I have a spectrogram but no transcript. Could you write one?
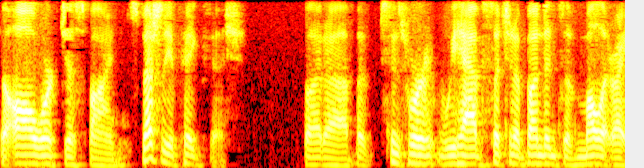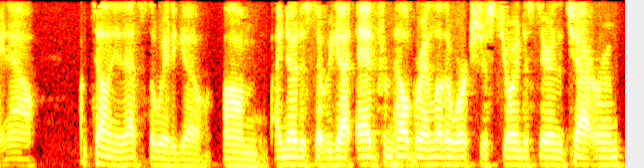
They'll all work just fine, especially a pigfish. But uh, but since we're we have such an abundance of mullet right now, I'm telling you that's the way to go. Um, I noticed that we got Ed from Hellbrand Leatherworks just joined us there in the chat room,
